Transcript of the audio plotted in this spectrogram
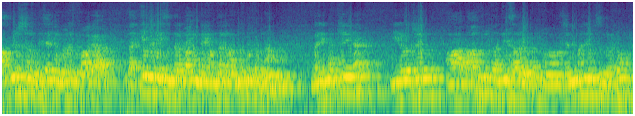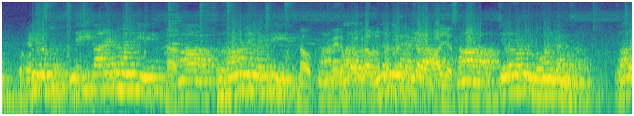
అదృష్టం నిజంగా మనకు బాగా దక్కిందని ఈ సందర్భాన్ని మేము అందరం అనుకుంటున్నాం మరి ముఖ్యంగా ఈ రోజు ఆ రాహుల్ గాంధీ సార్ జన్మదిన సందర్భం ఒకటి ఈ కార్యక్రమానికి ఆ. ప్రధానమైన వ్యక్తి Chilamathur Mohan Gandhi sir. Sir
